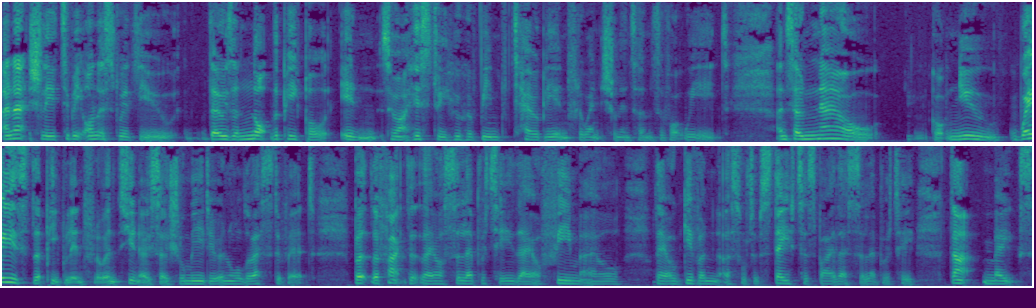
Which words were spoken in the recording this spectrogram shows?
And actually, to be honest with you, those are not the people in throughout history who have been terribly influential in terms of what we eat. And so now got new ways that people influence, you know, social media and all the rest of it. But the fact that they are celebrity, they are female, they are given a sort of status by their celebrity, that makes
